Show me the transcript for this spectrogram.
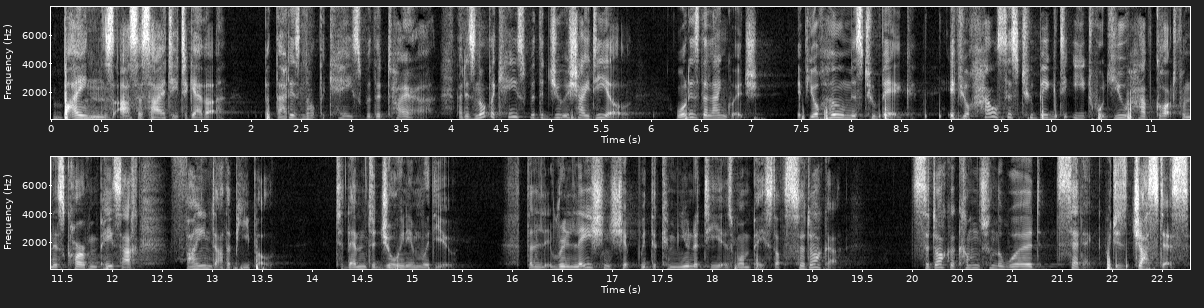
binds our society together. But that is not the case with the Torah. That is not the case with the Jewish ideal. What is the language? If your home is too big, if your house is too big to eat what you have got from this Korban Pesach, find other people, to them to join in with you. The relationship with the community is one based off tzedakah. Tzedakah comes from the word tzedek, which is justice.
